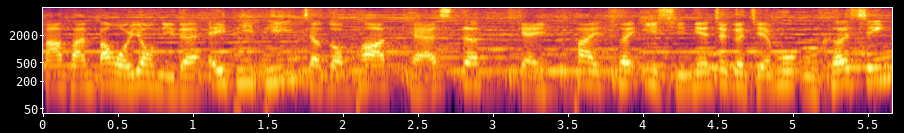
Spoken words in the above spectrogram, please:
麻烦帮我用你的 APP 叫做 Podcast，给派翠一起念这个节目五颗星。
